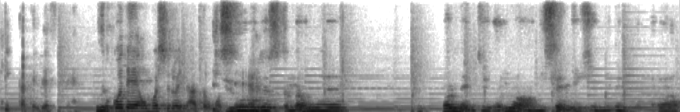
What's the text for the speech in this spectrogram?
きっかけですね。そこで面白いなと思って。いつ頃ですか？何年何年っていうか今は2022年だからうん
